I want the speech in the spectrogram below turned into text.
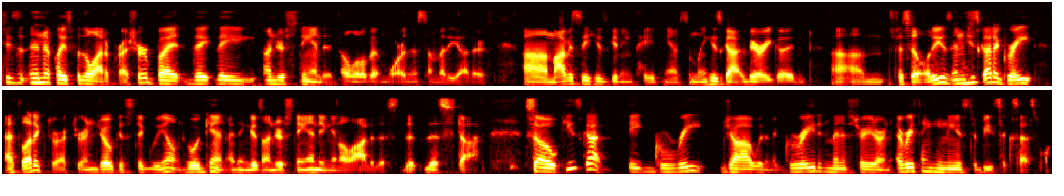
he's in a place with a lot of pressure, but they they understand it a little bit more than some of the others. Um, obviously, he's getting paid handsomely. He's got very good um, facilities, and he's got a great athletic director in Joe Castiglione, who again I think is understanding in a lot of this this stuff. So he's got a great job with a great administrator and everything he needs to be successful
